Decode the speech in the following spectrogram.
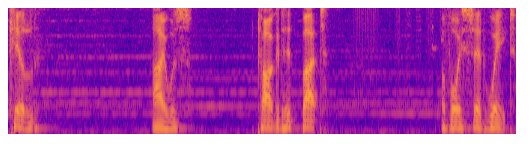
killed. I was targeted, but a voice said, Wait.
